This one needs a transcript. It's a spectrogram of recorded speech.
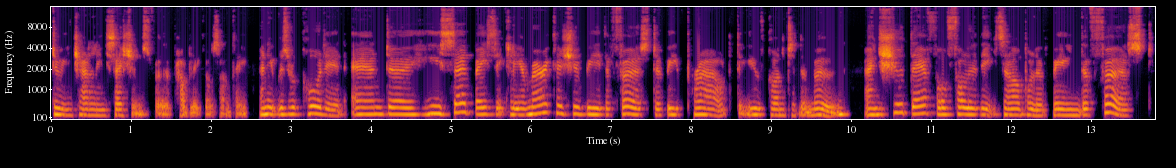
doing channeling sessions for the public or something. And it was recorded. And uh, he said basically, America should be the first to be proud that you've gone to the moon and should therefore follow the example of being the first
